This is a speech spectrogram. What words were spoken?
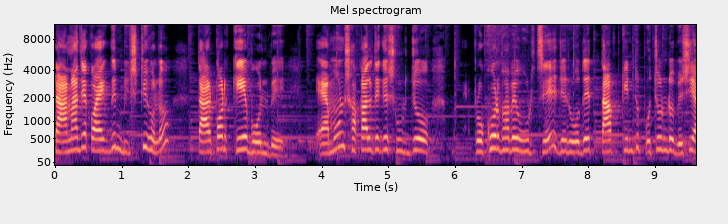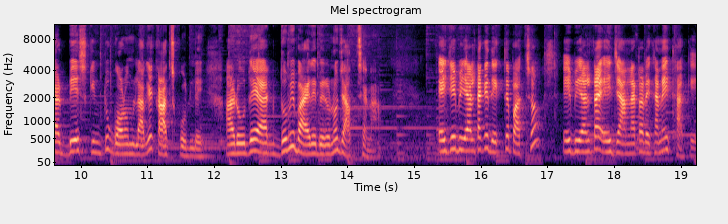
টানা যে কয়েকদিন বৃষ্টি হলো, তারপর কে বলবে? এমন সকাল থেকে সূর্য প্রখরভাবে উঠছে যে রোদের তাপ কিন্তু প্রচণ্ড বেশি আর বেশ কিন্তু গরম লাগে কাজ করলে। আর রোদে একদমই বাইরে বেরোনো যাচ্ছে না। এই যে বিড়ালটাকে দেখতে পাচ্ছ, এই বিড়ালটা এই জানলাটার এখানেই থাকে।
